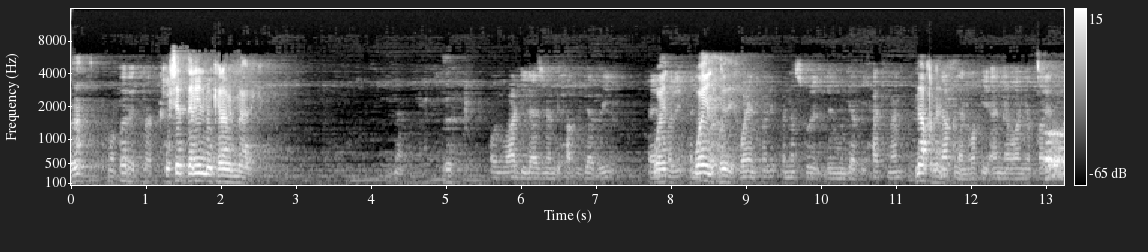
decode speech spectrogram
ها؟ مضطرد وش الدليل من كلام مالك؟ والمعد لازما بحرف الجر وين وين حذف؟ وين حذف؟ فالنصب للمجر حتما. نقلا. نقلا. وفي أن وأن يضطرد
